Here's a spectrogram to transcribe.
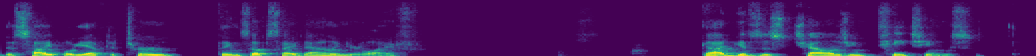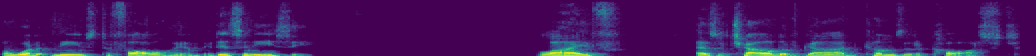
disciple, you have to turn things upside down in your life. God gives us challenging teachings on what it means to follow Him. It isn't easy. Life as a child of God comes at a cost.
